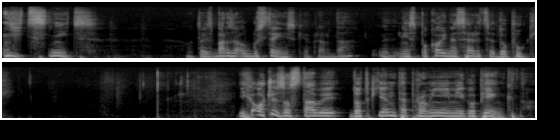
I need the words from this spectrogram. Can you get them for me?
Nic, nic. To jest bardzo augusteńskie, prawda? Niespokojne serce dopóki. Ich oczy zostały dotknięte promieniem jego piękna.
